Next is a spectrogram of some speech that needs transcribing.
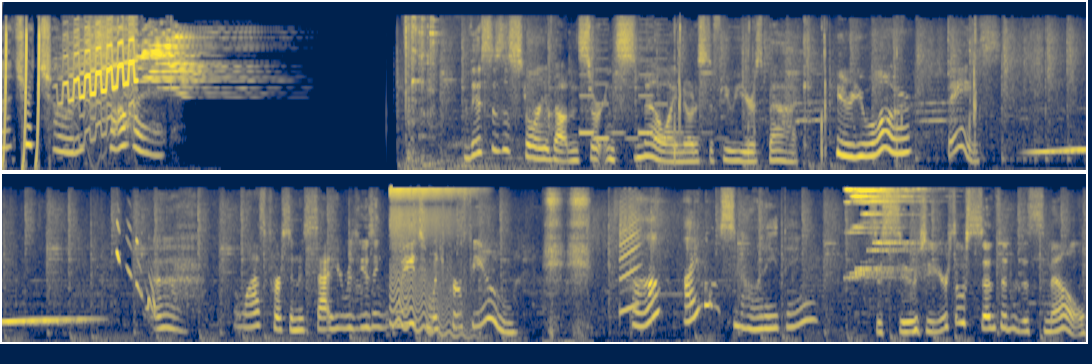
Metrotron, solid. This is a story about a certain smell I noticed a few years back. Here you are. Thanks. Ugh, the last person who sat here was using way too much perfume. Huh? I don't smell anything. Susuji, you're so sensitive to smell.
